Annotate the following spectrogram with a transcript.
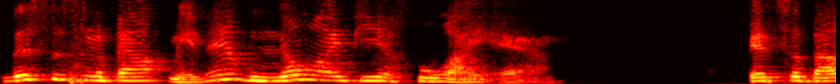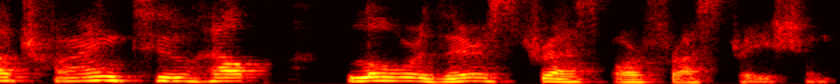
This isn't about me. They have no idea who I am. It's about trying to help lower their stress or frustration.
